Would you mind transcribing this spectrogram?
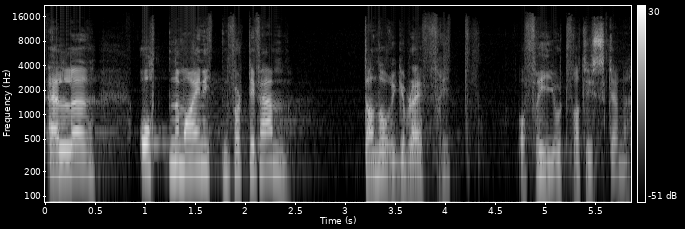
Eller 8. mai 1945, da Norge ble fritt og frigjort fra tyskerne.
